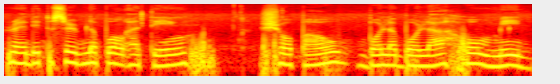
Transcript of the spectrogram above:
Ready to serve na po ang ating siopaw bola-bola homemade.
